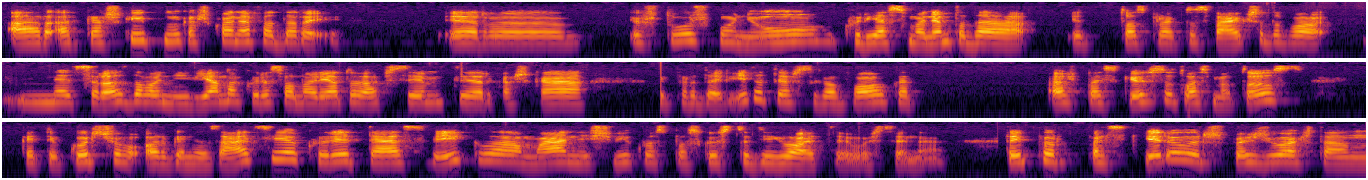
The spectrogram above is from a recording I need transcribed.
ar, ar kažkaip, nu, kažko nepadarai. Ir iš tų žmonių, kurie su manim tada į tos projektus vaikščiodavo, neatsirasdavo nei vieno, kuris to norėtų apsimti ir kažką kaip ir daryti, tai aš sugalvojau, kad aš paskirsiu tuos metus, kad įkurčiau organizaciją, kuri tęs veiklą man išvykus paskui studijuoti užsienį. Taip ir paskiriau ir iš pradžių aš ten,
